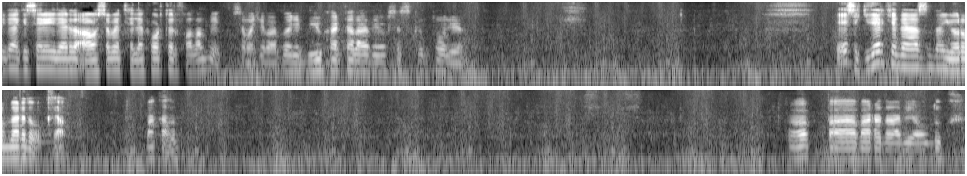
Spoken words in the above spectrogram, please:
Bir dahaki serilerde AVSM teleporter falan mı yapsam acaba? Böyle büyük haritalarda yoksa sıkıntı oluyor. Neyse giderken en azından yorumları da okuyalım. Bakalım. Hoppa Baran abi olduk.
